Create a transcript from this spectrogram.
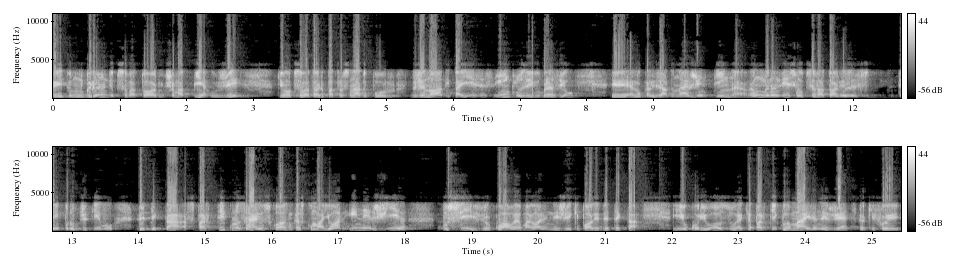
feito num grande observatório chamado Pierre Rouget, que é um observatório patrocinado por 19 países, inclusive o Brasil, é localizado na Argentina. É um grandíssimo observatório, eles têm por objetivo detectar as partículas raios cósmicas com maior energia possível, qual é a maior energia que pode detectar. E o curioso é que a partícula mais energética que foi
